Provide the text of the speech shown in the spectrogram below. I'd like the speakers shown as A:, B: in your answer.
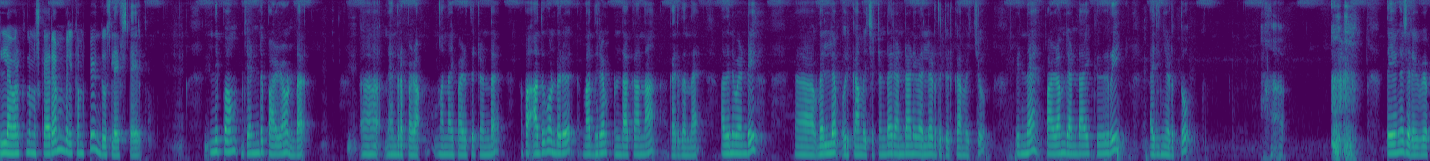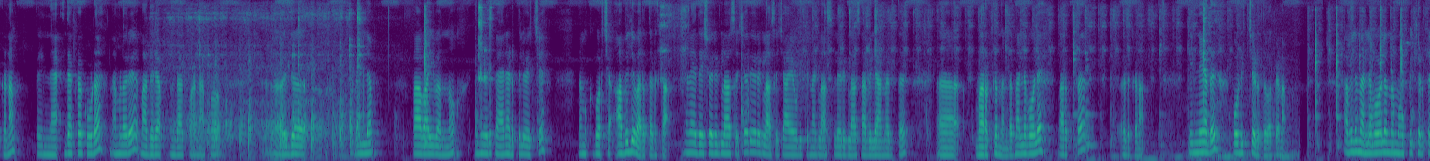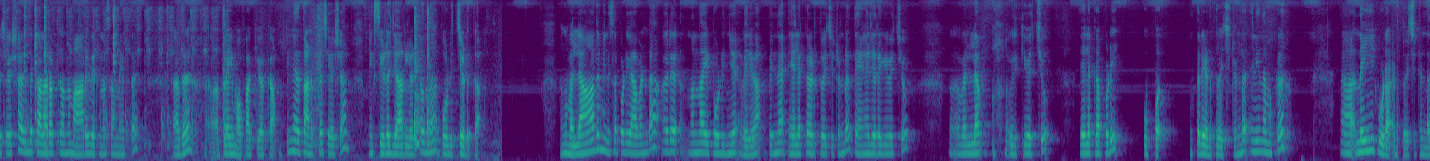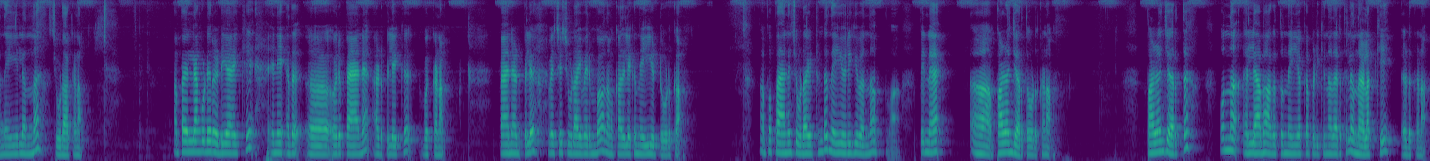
A: എല്ലാവർക്കും നമസ്കാരം. Welcome to Hindus lifestyle ഇന്നിപ്പം രണ്ട് പഴമുണ്ട്. നേന്ത്രപ്പഴം നന്നായി പഴുത്തിട്ടുണ്ട്. അപ്പോൾ അതുകൊണ്ടൊരു മധുരം ഉണ്ടാക്കാമെന്നാണ് കരുതുന്നത് അതിനു വേണ്ടി വെല്ലം ഉരുക്കാൻ വെച്ചിട്ടുണ്ട്. രണ്ടാണി വെല്ലം എടുത്തിട്ട് ഉരുക്കാൻ വെച്ചു. പിന്നെ പഴം രണ്ടായി കീറി അരിഞ്ഞെടുത്തു. തേങ്ങ ചിരവി വെക്കണം. പിന്നെ ഇതൊക്കെ കൂടെ നമ്മളൊരു മധുരം ഉണ്ടാക്കുവാണ്. അപ്പോൾ ഇത് വെല്ലം പാവായി വന്നു. ഇനി ഒരു പാൻ അടുപ്പിൽ വെച്ച് നമുക്ക് കുറച്ച് അവിൽ വറുത്തെടുക്കാം. അങ്ങനെ ഏകദേശം ഒരു ഗ്ലാസ് ചെറിയൊരു ഗ്ലാസ് ചായ കുടിക്കുന്ന ഗ്ലാസ്സിൽ ഒരു ഗ്ലാസ് അവിലാണ് എടുത്ത് വറുക്കുന്നുണ്ട്. നല്ലപോലെ വറുത്ത് എടുക്കണം. പിന്നെ അത് പൊടിച്ചെടുത്ത് വെക്കണം. അതിൽ നല്ലപോലെ ഒന്ന് മൂപ്പിച്ചെടുത്ത ശേഷം അതിന്റെ കളറൊക്കെ ഒന്ന് മാറി വരുന്ന സമയത്ത് അത് ഫ്ലെയിം ഓഫാക്കി വെക്കാം. പിന്നെ അത് തണുത്ത ശേഷം മിക്സിയുടെ ജാറിലിട്ട് ഒന്ന് പൊടിച്ചെടുക്കാം അങ്ങ് വല്ലാതെ മിനുസപ്പൊടി ആവണ്ട ഒരു നന്നായി പൊടിഞ്ഞ് വരിക. പിന്നെ ഏലക്ക എടുത്ത് വെച്ചിട്ടുണ്ട് തേങ്ങ ചിരകി വെച്ചു വെല്ലം ഉരുക്കി വെച്ചു ഏലക്കാപ്പൊടി ഉപ്പ് ഇത്രയും എടുത്ത് വെച്ചിട്ടുണ്ട്. ഇനി നമുക്ക് നെയ്യ് കൂടെ എടുത്ത് വെച്ചിട്ടുണ്ട്. നെയ്യിലൊന്ന് ചൂടാക്കണം. അപ്പോൾ എല്ലാം കൂടി റെഡിയാക്കി ഇനി അത് ഒരു പാന് അടുപ്പിലേക്ക് വെക്കണം. പാൻ അടുപ്പിൽ വെച്ച് ചൂടായി വരുമ്പോൾ നമുക്കതിലേക്ക് നെയ്യ് ഇട്ട് കൊടുക്കാം. അപ്പോൾ പാന് ചൂടായിട്ടുണ്ട്. നെയ്യ് ഒരുക്കി വന്ന് പിന്നെ പഴം ചേർത്ത് കൊടുക്കണം. പഴം ചേർത്ത് ഒന്ന് എല്ലാ ഭാഗത്തും നെയ്യൊക്കെ പിടിക്കുന്ന തരത്തിൽ ഒന്ന് ഇളക്കി എടുക്കണം.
